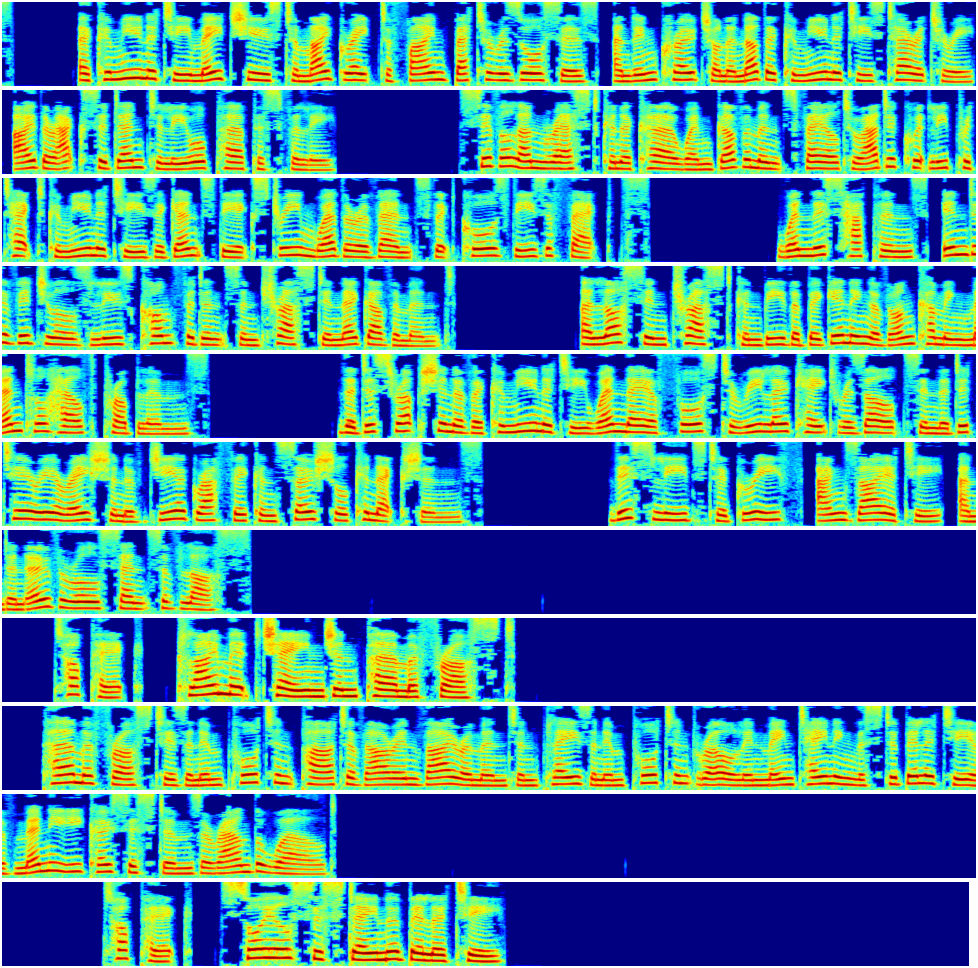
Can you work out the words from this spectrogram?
A community may choose to migrate to find better resources, and encroach on another community's territory, either accidentally or purposefully. Civil unrest can occur when governments fail to adequately protect communities against the extreme weather events that cause these effects. When this happens, individuals lose confidence and trust in their government. A loss in trust can be the beginning of oncoming mental health problems. The disruption of a community when they are forced to relocate results in the deterioration of geographic and social connections. This leads to grief, anxiety, and an overall sense of loss. Climate change and permafrost Permafrost is an important part of our environment and plays an important role in maintaining the stability of many ecosystems around the world. Soil sustainability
